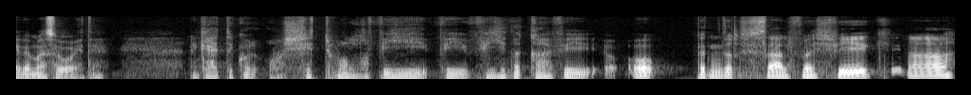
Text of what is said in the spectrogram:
إذا ما سويته. أنا قاعد أقول أوه شيت والله في في في ثقة في أوه بندر السالفه إيش فيك؟ آه.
